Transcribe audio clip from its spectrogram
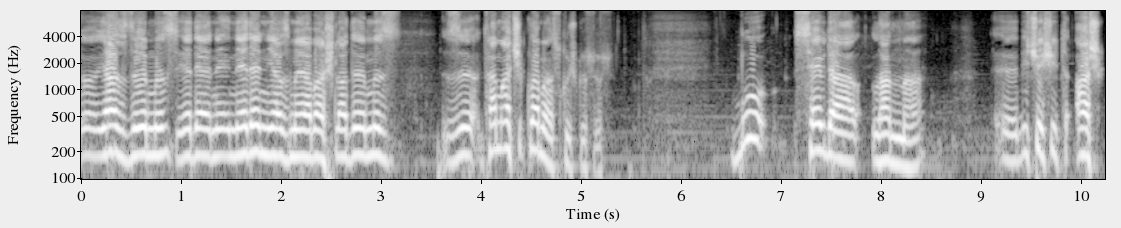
e, yazdığımız ya da neden yazmaya başladığımızı tam açıklamaz kuşkusuz. Bu sevdalanma, e, bir çeşit aşk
